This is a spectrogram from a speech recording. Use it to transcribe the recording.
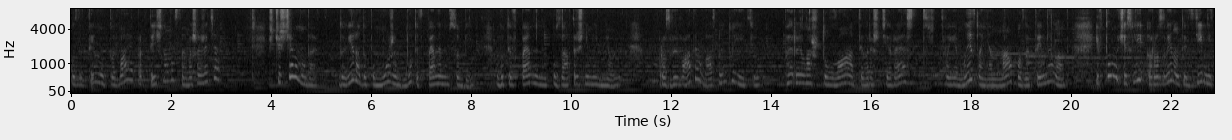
позитивно впливає практично на все ваше життя. Що ще воно дасть? Довіра допоможе бути впевненим в собі, бути впевненим у завтрашньому дню, розвивати власну інтуїцію, перелаштувати, врешті-решт, своє мислення на позитивний лад, і в тому числі розвинути здібність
